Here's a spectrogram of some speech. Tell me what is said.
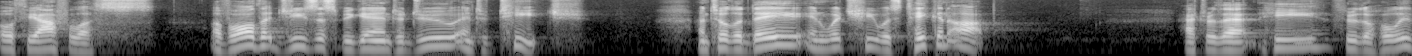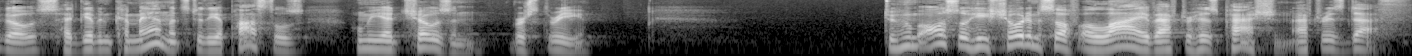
O Theophilus, of all that Jesus began to do and to teach until the day in which he was taken up. After that, he, through the Holy Ghost, had given commandments to the apostles whom he had chosen. Verse 3 To whom also he showed himself alive after his passion, after his death,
